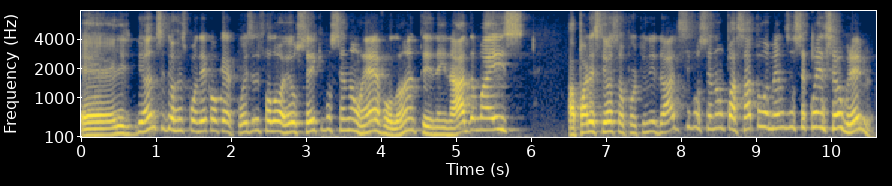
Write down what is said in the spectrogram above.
É, ele, antes de eu responder qualquer coisa, ele falou: "Ó, Eu sei que você não é volante nem nada, mas apareceu essa oportunidade. Se você não passar, pelo menos você conheceu o Grêmio.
